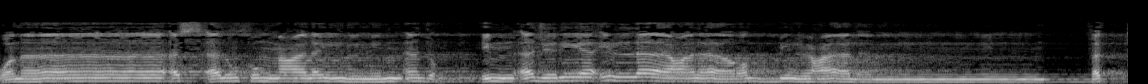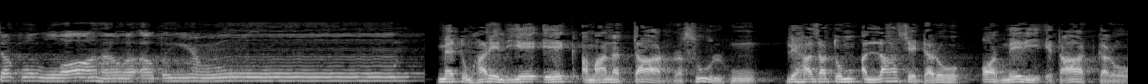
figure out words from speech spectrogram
وما اسألكم علیہ من اجر ان اجری الا علی رب العالمین فاتقوا اللہ واطیعون میں تمہارے لیے ایک امانت دار رسول ہوں، لہذا تم اللہ سے ڈرو اور میری اطاعت کرو۔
